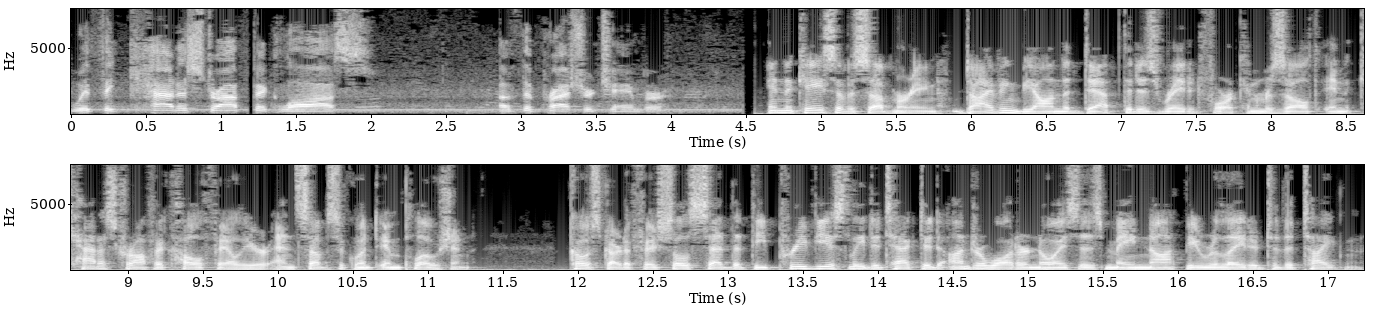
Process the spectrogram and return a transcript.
with the catastrophic loss of the pressure chamber. In the case of a submarine, diving beyond the depth it is rated for can result in catastrophic hull failure and subsequent implosion. Coast Guard officials said that the previously detected underwater noises may not be related to the Titan.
